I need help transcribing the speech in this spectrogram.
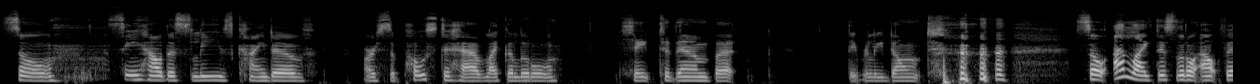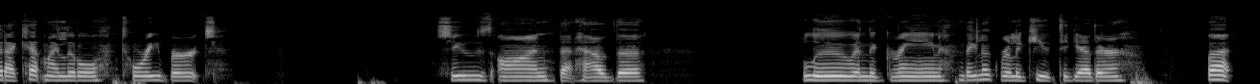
So see how the sleeves kind of are supposed to have like a little shape to them, but they really don't. so I like this little outfit. I kept my little Tory Burch shoes on that have the blue and the green. They look really cute together. But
